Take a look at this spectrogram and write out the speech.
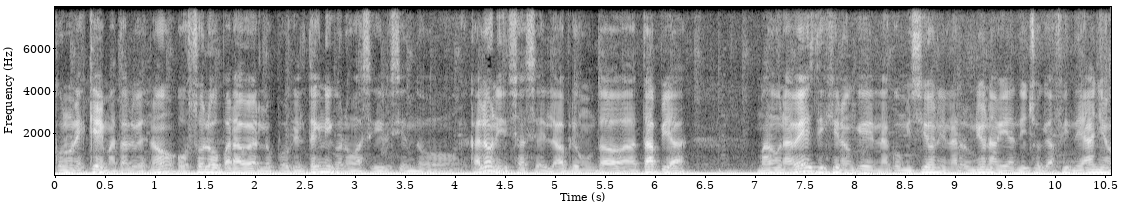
con un esquema tal vez, ¿no? O solo para verlos, porque el técnico no va a seguir siendo Scaloni. Ya se le ha preguntado a Tapia más de una vez, dijeron que en la comisión, en la reunión, habían dicho que a fin de año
